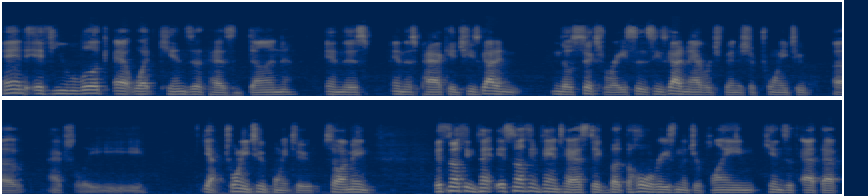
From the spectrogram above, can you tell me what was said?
And if you look at what Kenseth has done in this in this package, he's got in, in those six races, he's got an average finish of 22 uh, actually, yeah, twenty two point two. So I mean, it's nothing. It's nothing fantastic, but the whole reason that you're playing Kenseth at that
